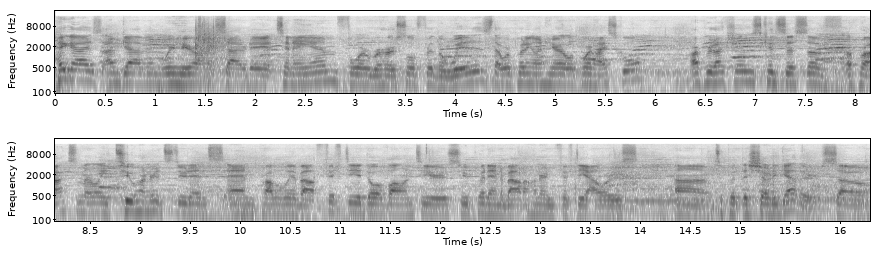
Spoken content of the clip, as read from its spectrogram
Hey guys, I'm Gavin. We're here on a Saturday at 10 a.m. for rehearsal for The Wiz that we're putting on here at LaPorte High School. Our productions consist of approximately 200 students and probably about 50 adult volunteers who put in about 150 hours um, to put this show together. So,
